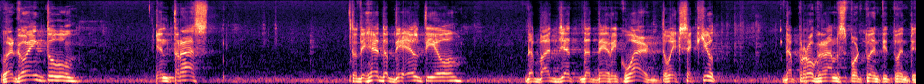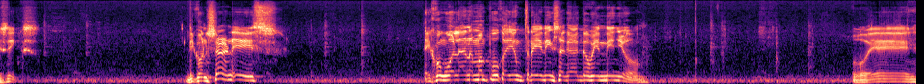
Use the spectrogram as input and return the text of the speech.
We're going to entrust to the head of the LTO the budget that they required to execute the programs for 2026. The concern is, eh kung wala naman po kayong training sa gagawin ninyo, o eh,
